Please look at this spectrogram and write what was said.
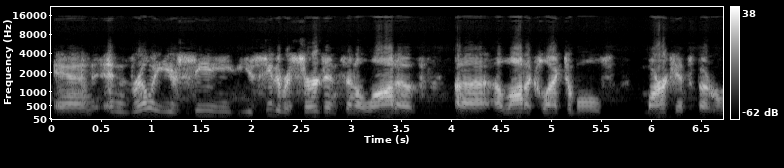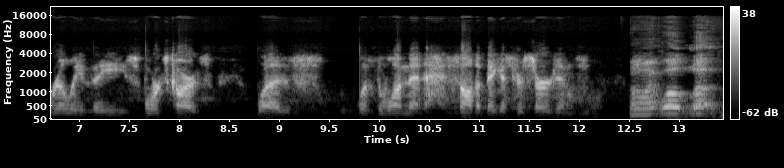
and and really you see you see the resurgence in a lot of uh, a lot of collectibles markets, but really the sports cards was was the one that saw the biggest resurgence. All right. Well, look,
